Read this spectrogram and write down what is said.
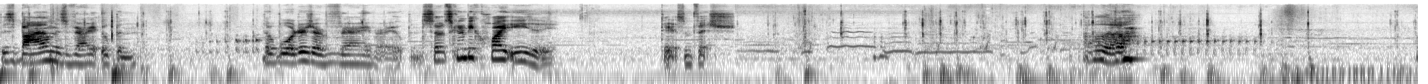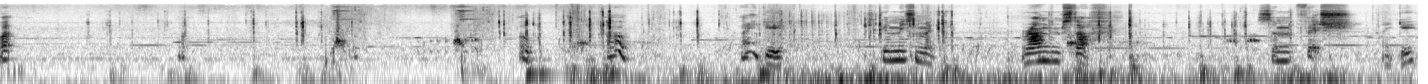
this biome is very open. The waters are very, very open. So it's going to be quite easy to get some fish. hello. You. Just give me some like random stuff. Some fish. Thank you.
